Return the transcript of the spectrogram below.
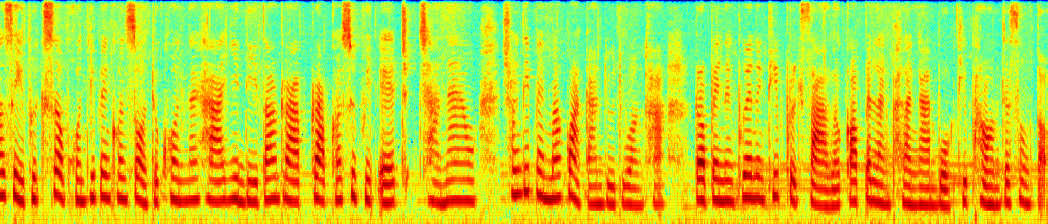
ราศีพฤษภคนที่เป็นคนโสดทุกคนนะคะ ยินดีต้อนรับกลับเข้าสู่ Quit Edge Channel ช่องที่เป็นมากกว่าการดูดวงค่ะ เราเป็นเพื่อนหนึ่งที่ปรึกษา แล้วก็เป็นแหล่งพลังงานบวกที่พร้อมจะส่งต่อ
